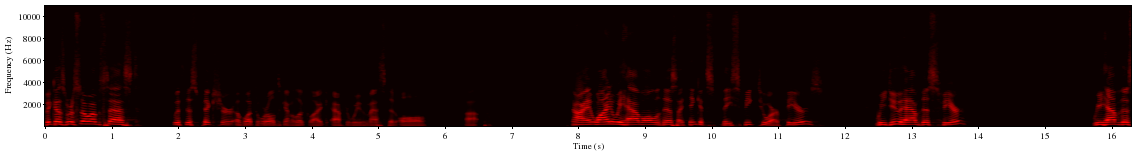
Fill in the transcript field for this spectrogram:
because we're so obsessed with this picture of what the world's going to look like after we've messed it all up. Now, why do we have all of this? I think it's they speak to our fears. We do have this fear. We have this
